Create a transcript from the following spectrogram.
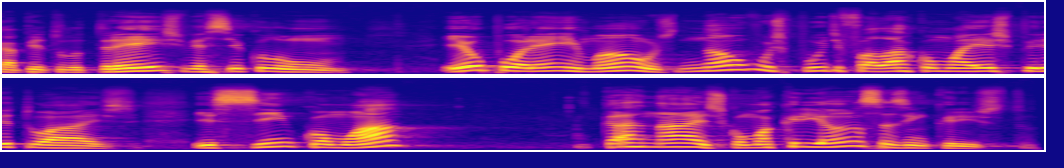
capítulo 3, versículo 1. Eu, porém, irmãos, não vos pude falar como a espirituais, e sim como a carnais, como a crianças em Cristo.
